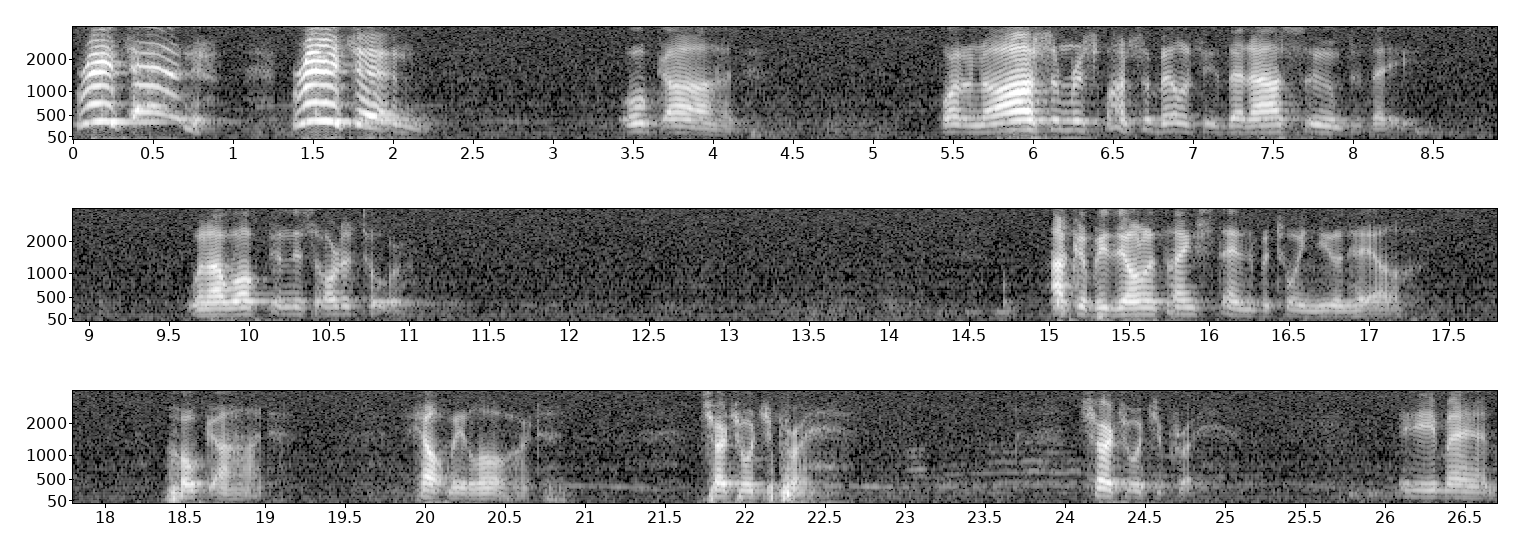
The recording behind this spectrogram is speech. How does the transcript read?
reaching, reaching. Oh God, what an awesome responsibility that I assume today when I walked in this auditorium. I could be the only thing standing between you and hell. Oh God, help me, Lord. Church, would you pray? Church, would you pray? Amen.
